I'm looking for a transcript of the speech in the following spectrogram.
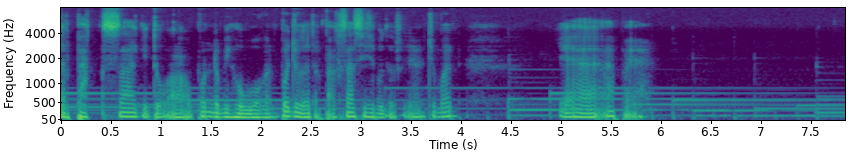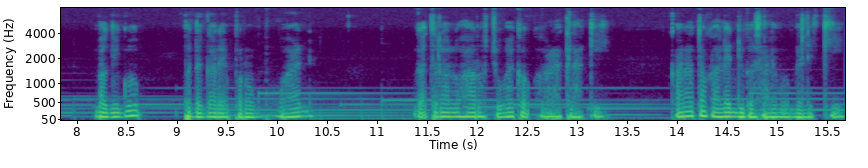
terpaksa gitu walaupun demi hubungan pun juga terpaksa sih sebetulnya cuman ya apa ya? Bagi gue pendengar yang perempuan nggak terlalu harus cuek kok ke laki-laki. Karena toh kalian juga saling memiliki.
